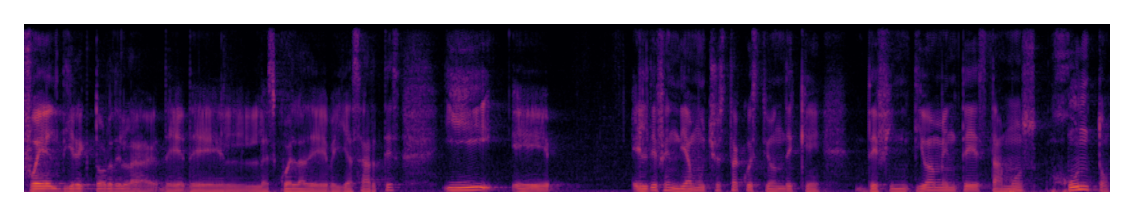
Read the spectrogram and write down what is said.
Fue el director de la, de, la Escuela de Bellas Artes y eh, él defendía mucho esta cuestión de que definitivamente estamos junto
